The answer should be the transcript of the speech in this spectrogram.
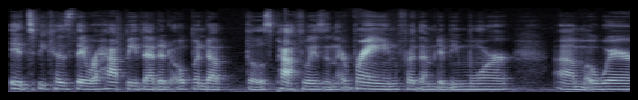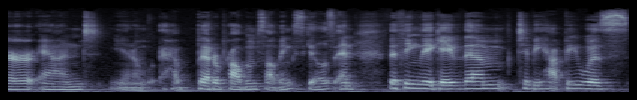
it's because they were happy that it opened up those pathways in their brain for them to be more um, aware and you know have better problem solving skills. And the thing they gave them to be happy was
